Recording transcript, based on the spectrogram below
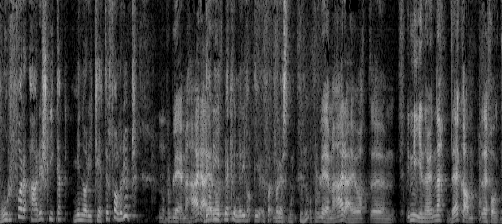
Hvorfor er det slik at minoriteter faller ut? Og problemet her er Det har jo gitt med kvinner, forresten. forresten. Mhm. Og problemet her er jo at eh, i mine øyne, det kan det folk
